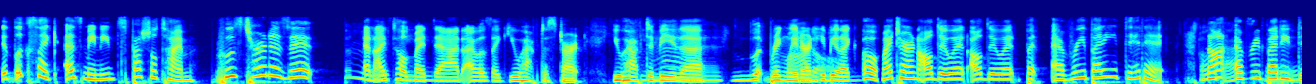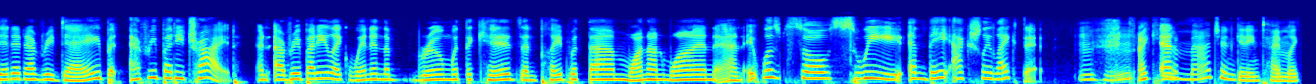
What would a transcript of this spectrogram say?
it looks like Esme needs special time. Whose turn is it? And I told my dad, I was like, You have to start. You have to be the Yeah, ringleader. And he'd be like, Oh, my turn. I'll do it. I'll do it. But everybody did it. Oh, Not everybody good. did it every day, but everybody tried. And everybody like went in the room with the kids and played with them one on one. And it was so sweet. And they actually liked it. hmm I can't And- imagine getting time like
